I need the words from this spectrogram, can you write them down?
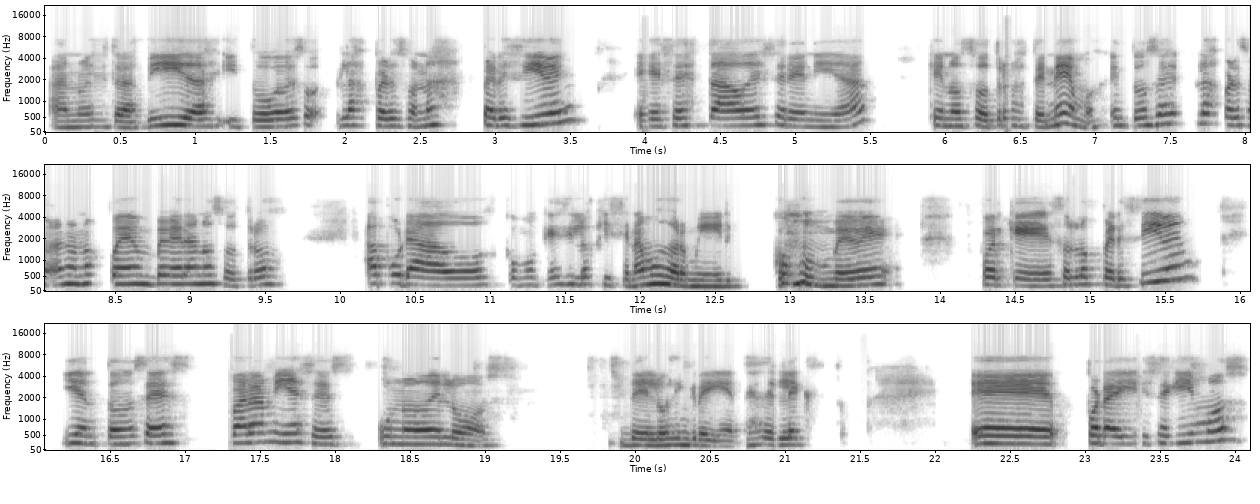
a nuestras vidas y todo eso, las personas perciben ese estado de serenidad que nosotros tenemos. Entonces las personas no nos pueden ver a nosotros apurados, como que si los quisiéramos dormir como un bebé, porque eso lo perciben. Y entonces para mí ese es uno de los, de los ingredientes del éxito. Eh, por ahí seguimos.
